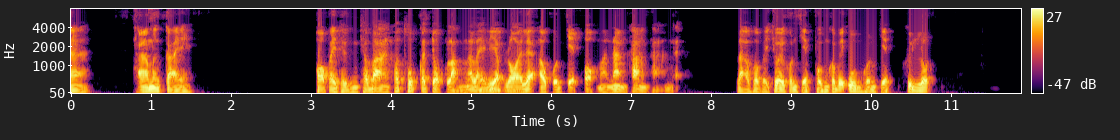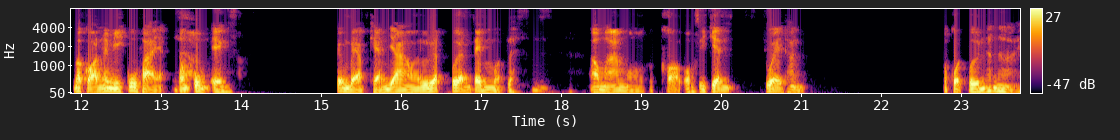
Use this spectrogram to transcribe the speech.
นะ ทางมันไกล พอไปถึงชาวบ้านเขาทุบกระจกหลังอะไรเรียบร้อยแล้วเอาคนเจ็บออกมานั่งข้างทางเนี่ยเราก็ไปช่วยคนเจ็บผมก็ไปอุ้มคนเจ็บขึ้นรถเมื่อก่อนไม่มีกู้ภัยอะต้องอุ้มเอง เครื่องแบบแขนยาวเลือดเปื้อนเต็มหมดเลยอืมเอามาหมอก็ครอบออกซิเจนช่วยท่านปรากฏปืนท่านหาย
